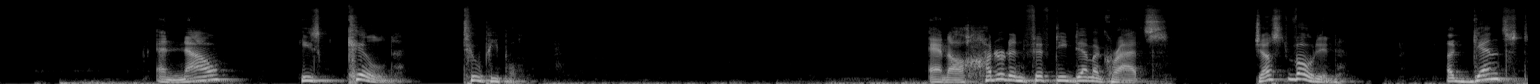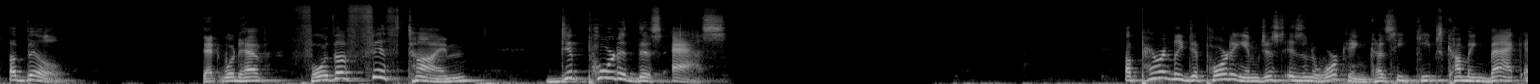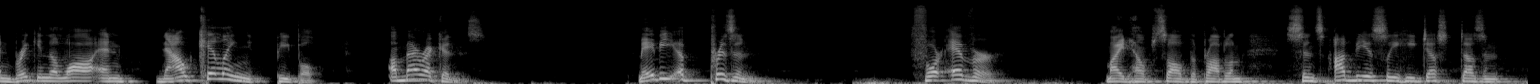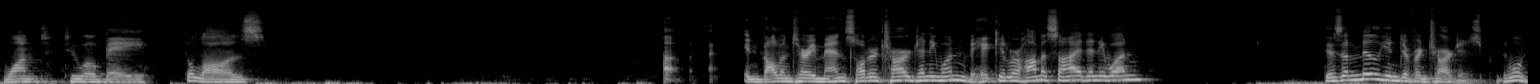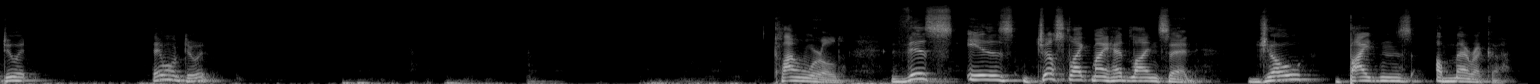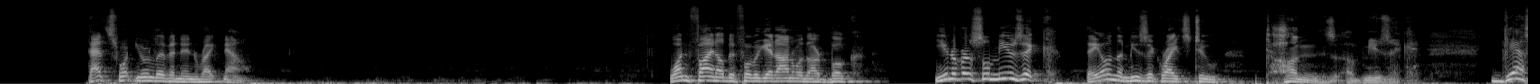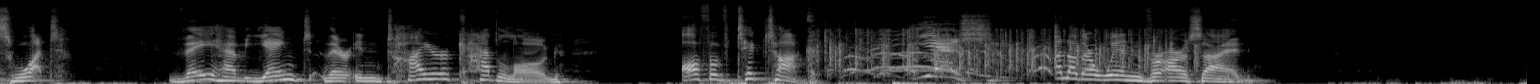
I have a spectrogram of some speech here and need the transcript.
And now he's killed two people. And 150 Democrats just voted against a bill that would have, for the fifth time, deported this ass. Apparently, deporting him just isn't working because he keeps coming back and breaking the law and now killing people, Americans. Maybe a prison forever might help solve the problem since obviously he just doesn't want to obey the laws. Uh, involuntary manslaughter charge, anyone? Vehicular homicide, anyone? There's a million different charges. They won't do it. They won't do it. Clown World. This is just like my headline said Joe Biden's America. That's what you're living in right now. One final before we get on with our book. Universal Music. They own the music rights to tons of music. Guess what? They have yanked their entire catalog off of TikTok. Yes! Another win for our side.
